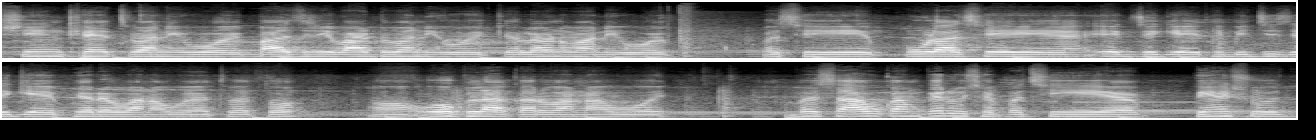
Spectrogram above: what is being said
શીંગ ખેંચવાની હોય, બાજરી વાઢવાની હોય કે લણવાની હોય, પછી પૂળા છે એ એક જગ્યાએથી બીજી જગ્યાએ ફેરવવાના હોય અથવા તો ઓઘલા કરવાના હોય. બસ આવું કામ કર્યું છે. પછી ભેંસું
